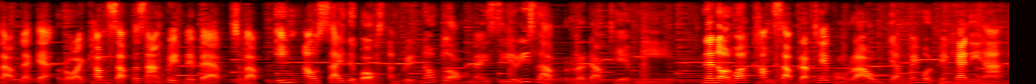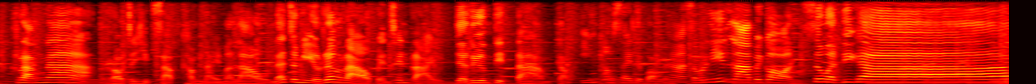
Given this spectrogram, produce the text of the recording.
สับและแกะรอยคำศัพท์ภาษาอังกฤษในแบบฉบับ In Outside the Box อังกฤษนอกกล่องในซีรีส์ศัพท์ระดับเทพนี้ แน่นอนว่าคำศัพท์ระดับเทพของเรายังไม่หมดเพียงแค่นี้ฮะครั้งหน้าเราจะหยิบศัพท์คำไหนมาเล่า และจะมีเรื่องราวเป็นเช่นไร อย่าลืมติดตามกับ In Outside the Box นะฮะสำหรับนี้ลาไปก่อน สวัสดีครับ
